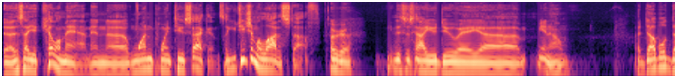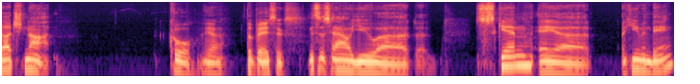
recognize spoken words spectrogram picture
uh, this is how you kill a man in uh, 1.2 seconds. Like you teach them a lot of stuff. Okay. This is how you do a uh, you know a double Dutch knot. Cool. Yeah. The basics. This is how you skin a uh, a human being.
